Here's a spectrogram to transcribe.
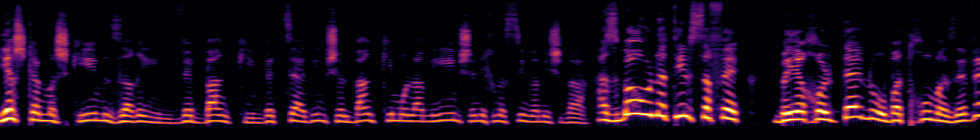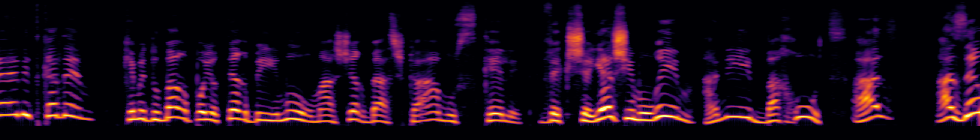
יש כאן משקיעים זרים ובנקים וצעדים של בנקים עולמיים שנכנסים למשוואה. אז בואו נטיל ספק ביכולתנו בתחום הזה ונתקדם. כי מדובר פה יותר בהימור מאשר בהשקעה מושכלת. וכשיש הימורים, אני בחוץ. אז אז זהו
